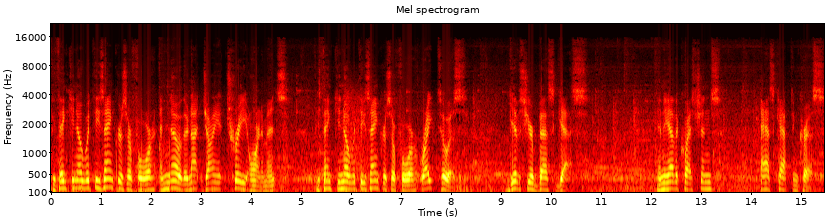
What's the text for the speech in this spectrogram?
If you think you know what these anchors are for, and no, they're not giant tree ornaments. If you think you know what these anchors are for, write to us. Give us your best guess. Any other questions? Ask Captain Chris.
